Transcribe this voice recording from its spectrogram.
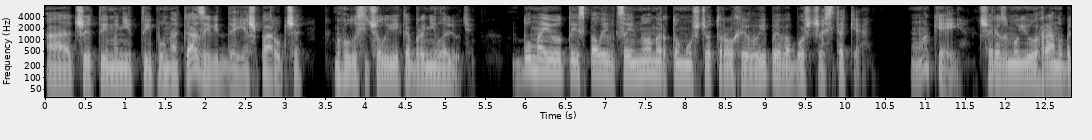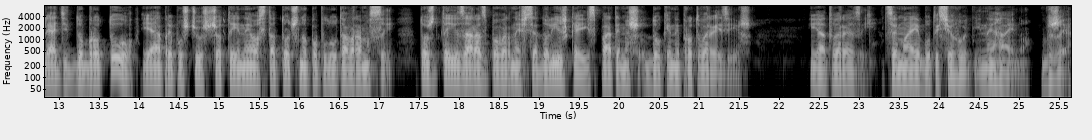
а чи ти мені типу накази віддаєш, парубче? В голосі чоловіка броніла лють. Думаю, ти спалив цей номер, тому що трохи випив або щось таке. Окей, через мою грану, блядь, доброту я припущу, що ти не остаточно поплутав рамси, тож ти зараз повернешся до ліжка і спатимеш, доки не протверезієш. Я тверезий. Це має бути сьогодні, негайно, вже.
